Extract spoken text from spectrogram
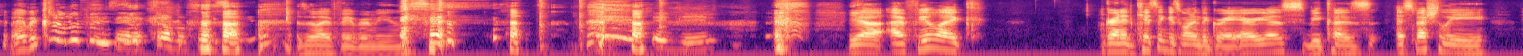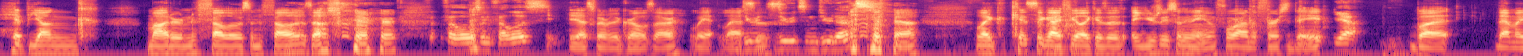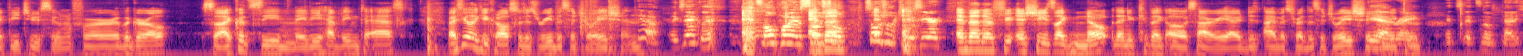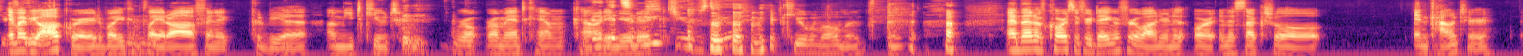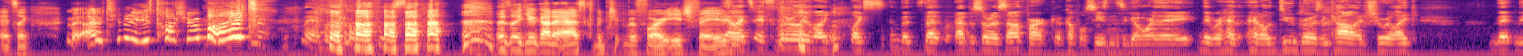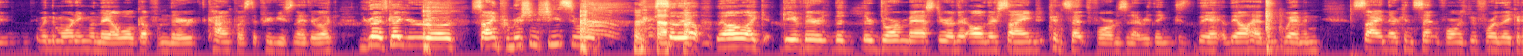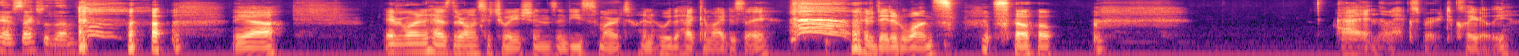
Maybe crumb a pussy. May I crumb of pussy? Those are my favorite memes. Indeed. yeah, I feel like, granted, kissing is one of the gray areas because, especially hip young modern fellows and fellas out there, Fellows and fellas, yes, whatever the girls are, la- dudes, lasses, dudes and dudettes. yeah, like kissing, I feel like is a, a usually something they aim for on the first date, Yeah. but that might be too soon for the girl. So I could see maybe having to ask. But I feel like you could also just read the situation. Yeah, exactly. That's the whole point of social then- social cues here. And then if, you, if she's like no, then you could be like, oh, sorry, I, just, I misread the situation. Yeah, right. Can, It's it's no, not a huge. it might be awkward, but you can Mhm. play it off, and it could be a, a meet cute ro- romantic cam- You're comedy get some music. meat cubes, dude. meet cute moment. and then, of course, if you're dating for a while and you're in a, or in a sexual encounter, it's like, I please touch your butt? Man, but come on, it's like you gotta ask before each phase. Yeah, it's, it's literally like like that, that episode of South Park a couple seasons ago where they they were had, had all dude bros in college who were like. The, the, in the morning when they all woke up from their conquest the previous night, they were like, "You guys got your uh, signed permission sheets?" And so they all, they all like gave their the, their dorm master their all their signed consent forms and everything because they they all had the women sign their consent forms before they could have sex with them. yeah. Everyone has their own situations and be smart. And who the heck am I to say? I've dated once, so I am no expert. Clearly,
